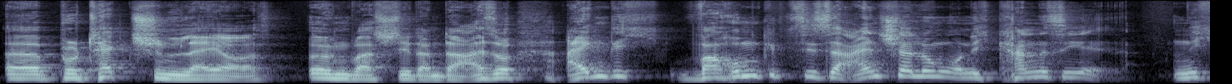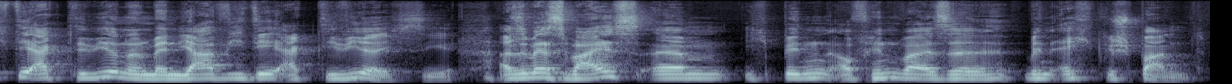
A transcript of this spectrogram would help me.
äh, Protection Layer. Irgendwas steht dann da. Also eigentlich, warum gibt es diese Einstellung und ich kann sie nicht deaktivieren und wenn ja, wie deaktiviere ich sie? Also wer es weiß, ähm, ich bin auf Hinweise, bin echt gespannt.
